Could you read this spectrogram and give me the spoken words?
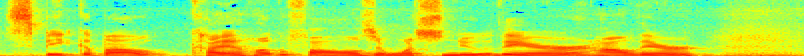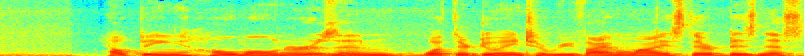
speak about Cuyahoga Falls and what's new there, how they're helping homeowners and what they're doing to revitalize their business.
